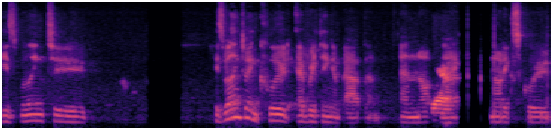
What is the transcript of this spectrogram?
he's willing to he's willing to include everything about them and not yeah. like, not exclude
